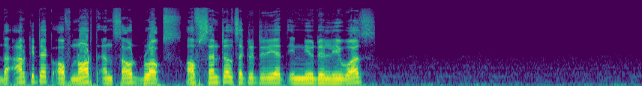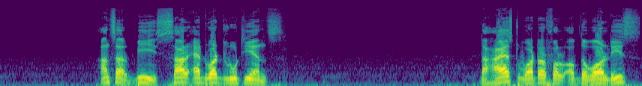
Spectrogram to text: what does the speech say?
The architect of North and South blocks of Central Secretariat in New Delhi was Answer B. Sir Edward Lutyens. The highest waterfall of the world is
